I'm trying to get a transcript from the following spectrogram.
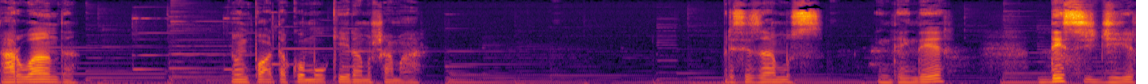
Aruanda, não importa como o queiramos chamar. Precisamos entender, decidir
